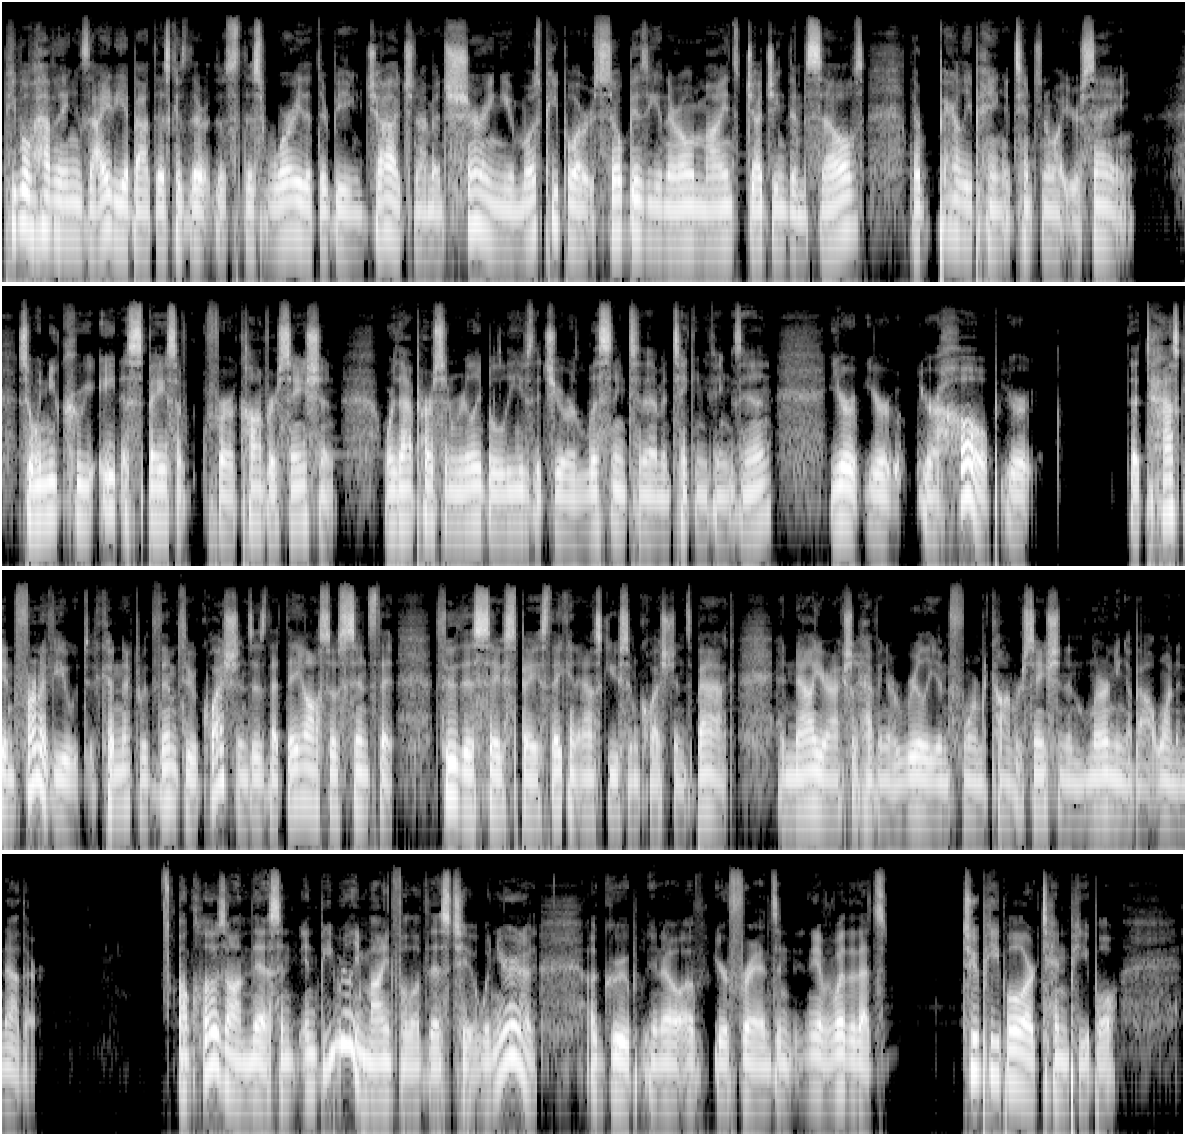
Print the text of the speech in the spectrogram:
people have anxiety about this because there's this, this worry that they're being judged. And I'm assuring you, most people are so busy in their own minds judging themselves, they're barely paying attention to what you're saying. So when you create a space of, for a conversation where that person really believes that you are listening to them and taking things in, your your your hope, your the task in front of you to connect with them through questions is that they also sense that through this safe space they can ask you some questions back. And now you're actually having a really informed conversation and learning about one another. I'll close on this and, and be really mindful of this too. When you're in a, a group you know of your friends and you know, whether that's two people or ten people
